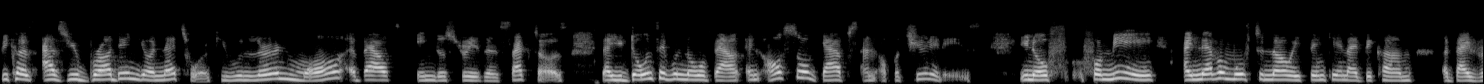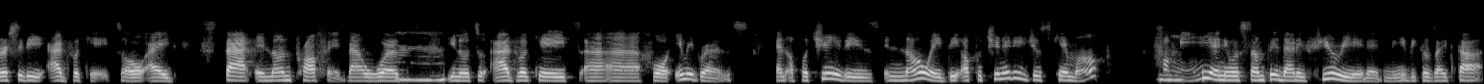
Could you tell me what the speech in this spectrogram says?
Because as you broaden your network, you will learn more about industries and sectors that you don't even know about and also gaps and opportunities you know f- for me i never moved to norway thinking i'd become a diversity advocate so i'd start a nonprofit that worked mm-hmm. you know to advocate uh, uh, for immigrants and opportunities in norway the opportunity just came up for mm-hmm. me and it was something that infuriated me because i thought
